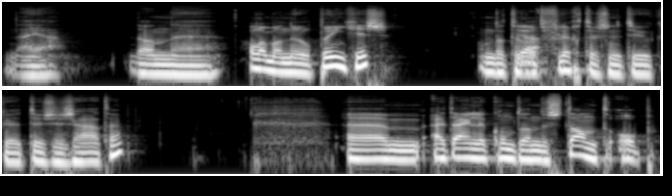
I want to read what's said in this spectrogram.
Nou ja, dan uh, allemaal nul puntjes. Omdat er ja. wat vluchters natuurlijk uh, tussen zaten. Um, uiteindelijk komt dan de stand op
